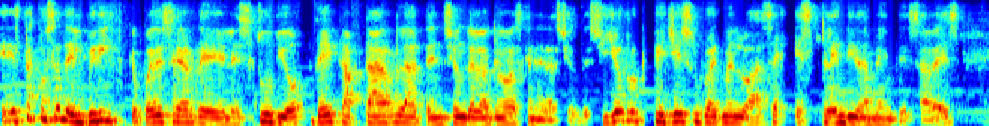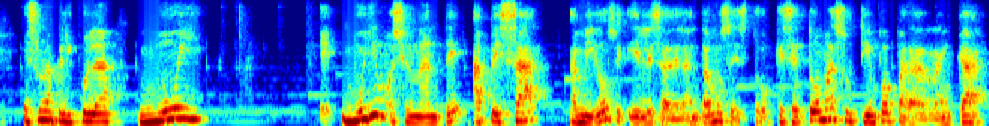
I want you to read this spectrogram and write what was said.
esta cosa del brief que puede ser del estudio de captar la atención de las nuevas generaciones. Y yo creo que Jason Reitman lo hace espléndidamente, ¿sabes? Es una película muy eh, muy emocionante, a pesar, amigos, y les adelantamos esto, que se toma su tiempo para arrancar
